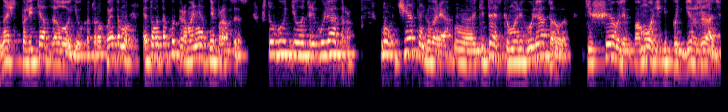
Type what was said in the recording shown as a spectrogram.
значит, полетят залоги у которого. Поэтому это вот такой перманентный процесс. Что будет делать регулятор? Ну, честно говоря, э, китайскому регулятору дешевле помочь и поддержать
